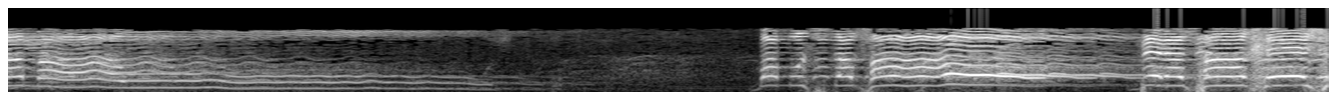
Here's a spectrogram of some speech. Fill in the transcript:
ہماؤ بمصطفیٰ برسا خیشرا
